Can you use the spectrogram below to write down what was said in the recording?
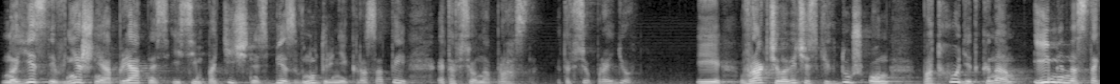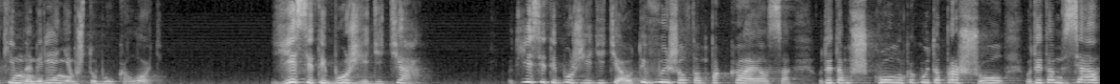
но если внешняя опрятность и симпатичность без внутренней красоты, это все напрасно, это все пройдет. И враг человеческих душ, он подходит к нам именно с таким намерением, чтобы уколоть. Если ты Божье дитя, вот если ты Божье дитя, вот ты вышел там, покаялся, вот ты там школу какую-то прошел, вот ты там взял,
